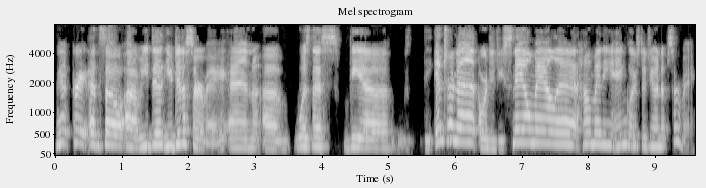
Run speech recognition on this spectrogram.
yeah great and so um, you did you did a survey and um, was this via the internet or did you snail mail it how many anglers did you end up surveying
